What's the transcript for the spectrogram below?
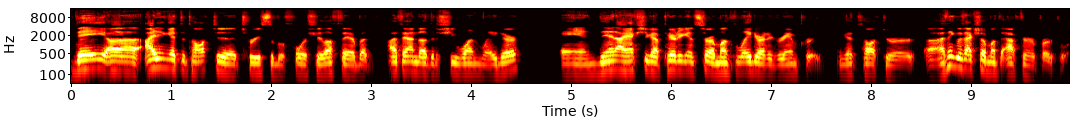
they uh I didn't get to talk to Teresa before she left there, but I found out that she won later. And then I actually got paired against her a month later at a Grand Prix. I got to talk to her. Uh, I think it was actually a month after her pro tour,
